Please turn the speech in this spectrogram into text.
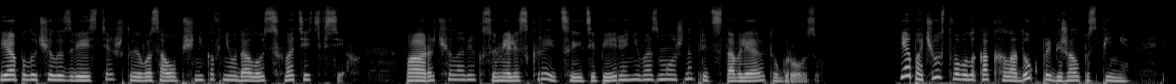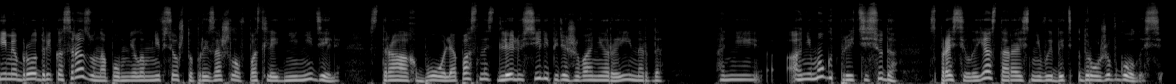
«Я получил известие, что его сообщников не удалось схватить всех. Пара человек сумели скрыться, и теперь они, возможно, представляют угрозу. Я почувствовала, как холодок пробежал по спине. Имя Бродрика сразу напомнило мне все, что произошло в последние недели. Страх, боль, опасность для Люсили, переживания Рейнарда. «Они... они могут прийти сюда?» — спросила я, стараясь не выдать дрожи в голосе.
